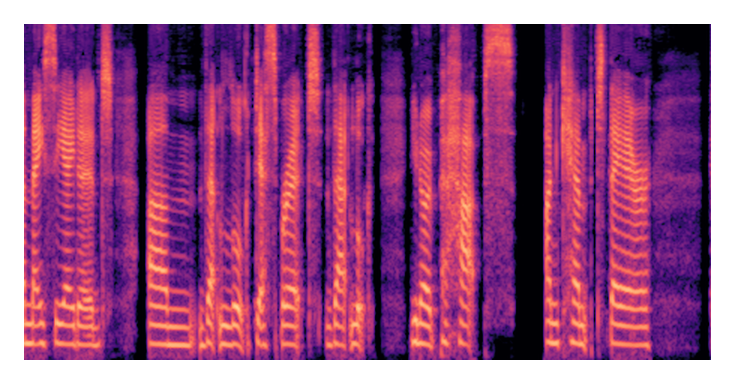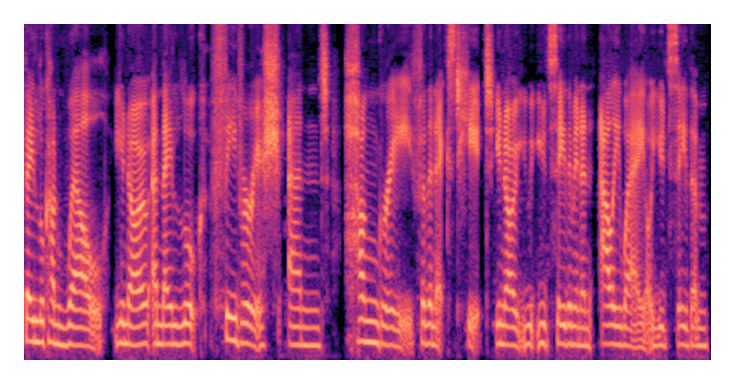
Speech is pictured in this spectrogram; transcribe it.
emaciated, um, that look desperate, that look, you know, perhaps unkempt. They're they look unwell, you know, and they look feverish and hungry for the next hit. You know, you, would see them in an alleyway or you'd see them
